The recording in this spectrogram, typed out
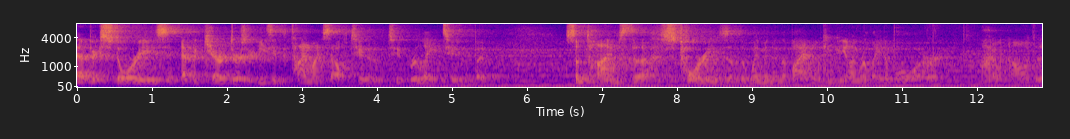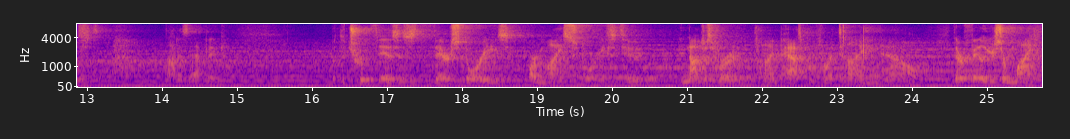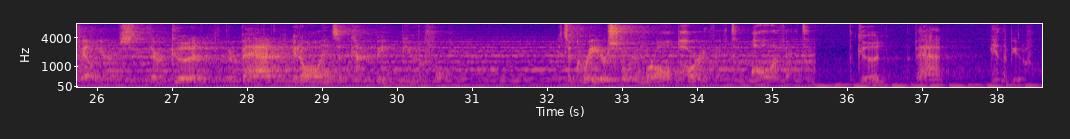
epic stories and epic characters are easy to tie myself to, to relate to, but sometimes the stories of the women in the Bible can be unrelatable or, I don't know, just not as epic. But the truth is, is their stories are my stories too. And not just for a time past, but for a time now. Their failures are my failures. They're good, bad. It all ends up kind of being beautiful. It's a greater story, and we're all part of it. All of it. The good, the bad, and the beautiful.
